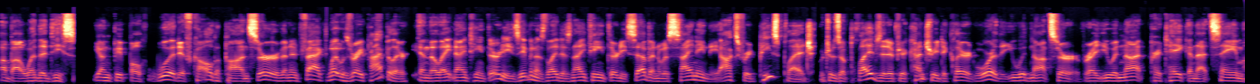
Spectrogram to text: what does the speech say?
about whether these young people would, if called upon, serve. And in fact, what was very popular in the late 1930s, even as late as 1937, was signing the Oxford Peace Pledge, which was a pledge that if your country declared war, that you would not serve, right? You would not partake in that same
